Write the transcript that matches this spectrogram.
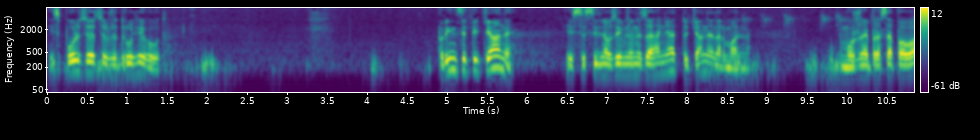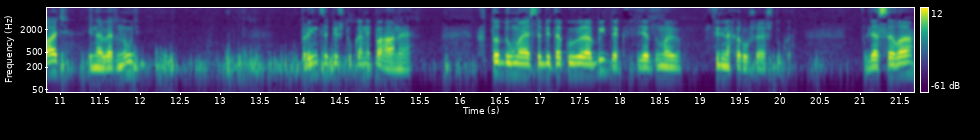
Іспользується вже другий год. В принципі, тяне. Якщо сильно в землю не заганять, то тяне нормально. Можна і просапувати, і навернуть. В принципі, штука непогана. Хто думає собі таку робити, так я думаю, сильно хороша штука. Для села.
